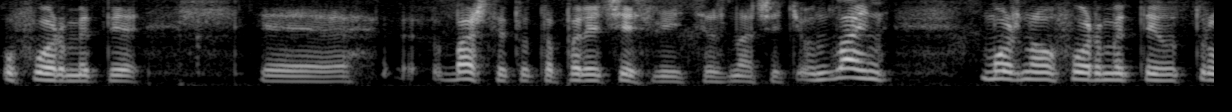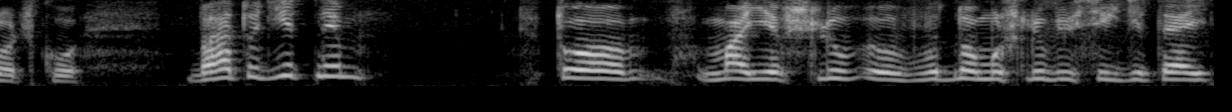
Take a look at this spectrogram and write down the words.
оформити, бачите, тут перечислюється, значить, онлайн можна оформити відстрочку багатодітним, хто має в, шлюб, в одному шлюбі всіх дітей,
